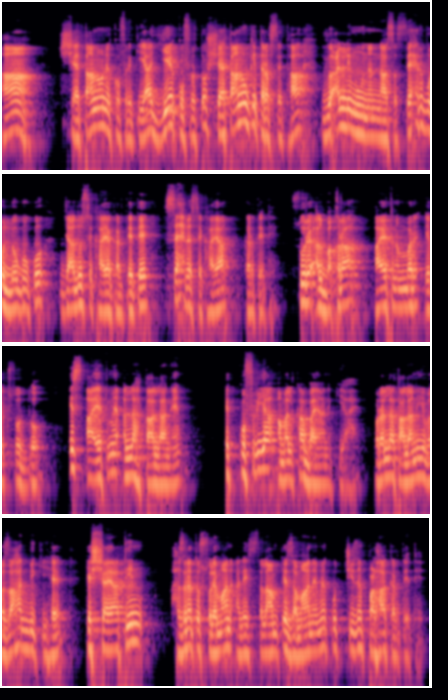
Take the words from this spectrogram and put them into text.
ہاں شیطانوں نے کفر کیا، یہ کفر تو شیطانوں کی طرف سے تھا۔ یو الناس السحر، وہ لوگوں کو جادو سکھایا کرتے تھے، سحر سکھایا کرتے تھے۔ سورہ البقرہ، آیت نمبر 102 اس آیت میں اللہ تعالیٰ نے ایک کفریہ عمل کا بیان کیا ہے۔ اور اللہ تعالیٰ نے یہ وضاحت بھی کی ہے کہ شیاطین حضرت سلیمان علیہ السلام کے زمانے میں کچھ چیزیں پڑھا کرتے تھے۔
